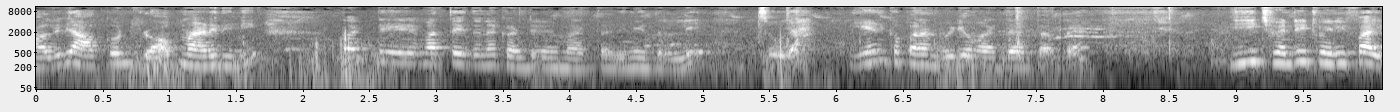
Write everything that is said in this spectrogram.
ಆಲ್ರೆಡಿ ಹಾಕೊಂಡು ಬ್ಲಾಗ್ ಮಾಡಿದ್ದೀನಿ ಬಟ್ ಮತ್ತೆ ಇದನ್ನು ಕಂಟಿನ್ಯೂ ಮಾಡ್ತಾ ಇದ್ದೀನಿ ಇದರಲ್ಲಿ. ಸೊ ಯಾ, ಏನಕ್ಕಪ್ಪ ನಾನು ವಿಡಿಯೋ ಮಾಡಿದೆ ಅಂತಂದರೆ ಈ ಟ್ವೆಂಟಿ ಟ್ವೆಂಟಿ ಫೈವ್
